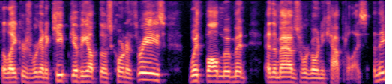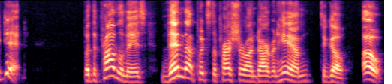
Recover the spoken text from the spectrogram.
the Lakers were going to keep giving up those corner threes with ball movement, and the Mavs were going to capitalize, and they did. But the problem is, then that puts the pressure on Darvin Ham to go, oh,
